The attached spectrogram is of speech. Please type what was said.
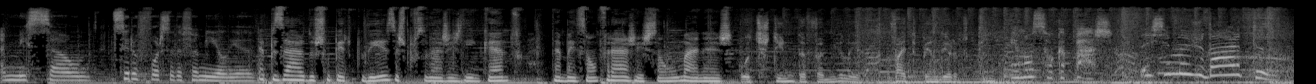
a missão de ser a força da família. Apesar dos superpoderes, as personagens de Encanto também são frágeis, são humanas. O destino da família vai depender de ti. Eu não sou capaz. Deixa-me ajudar-te.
